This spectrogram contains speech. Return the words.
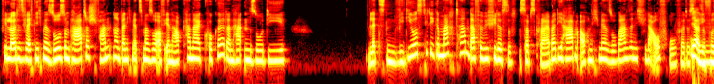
viele Leute sie vielleicht nicht mehr so sympathisch fanden. Und wenn ich mir jetzt mal so auf ihren Hauptkanal gucke, dann hatten so die letzten Videos, die die gemacht haben, dafür wie viele Subscriber die haben, auch nicht mehr so wahnsinnig viele Aufrufe. Deswegen ja, also vor,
